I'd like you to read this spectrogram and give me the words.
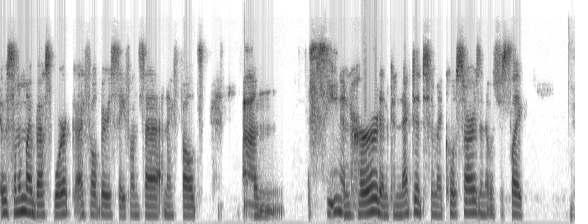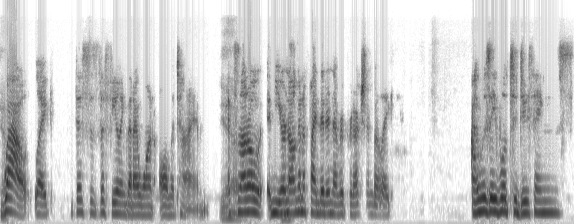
it was some of my best work i felt very safe on set and i felt um seen and heard and connected to my co-stars and it was just like Yeah. wow like this is the feeling that i want all the time yeah. it's not all you're not going to find it in every production but like i was able to do things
